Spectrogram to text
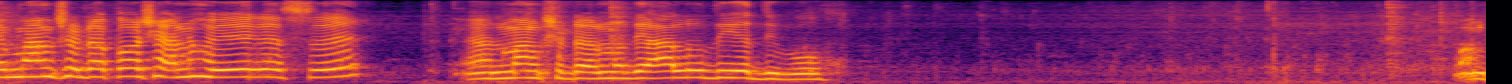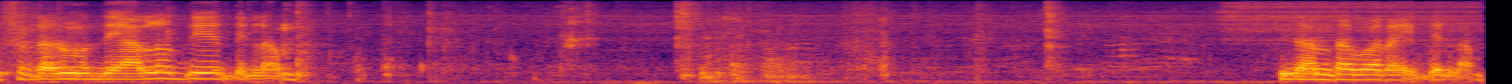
এই মাংসটা কষান হয়ে গেছে, এখন মাংসটার মধ্যে আলু দিয়ে দিব। মাংসটার মধ্যে আলু দিয়ে দিলাম। জালটা বাড়াই দিলাম।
